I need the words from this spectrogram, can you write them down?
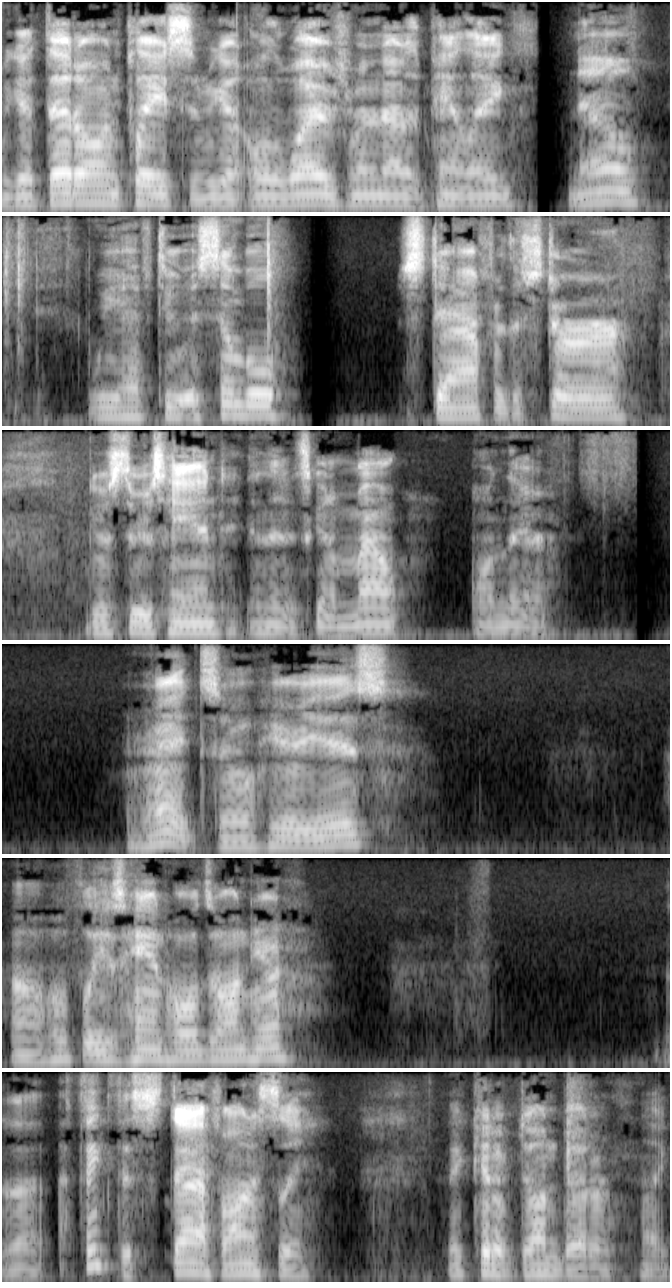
We got that all in place and we got all the wires running out of the pant leg. Now we have to assemble staff or the stirrer. Goes through his hand and then it's gonna mount on there. All right, so here he is. Uh, hopefully his hand holds on here. The, I think the staff, honestly, they could have done better. Like,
